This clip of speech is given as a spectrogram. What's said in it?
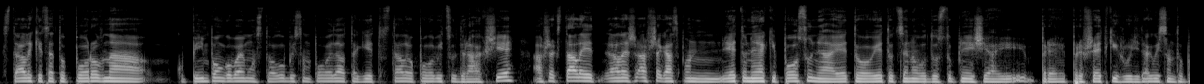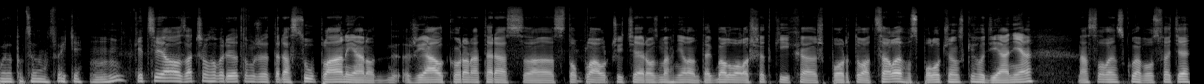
stále keď sa to porovná ku pingpongovému stolu by som povedal, tak je to stále o polovicu drahšie, avšak stále, ale avšak aspoň je to nejaký posun a je to, je to cenovo dostupnejšie aj pre, pre všetkých ľudí, tak by som to povedal po celom svete. Mm-hmm. Keď si ale začal hovoriť o tom, že teda sú plány, áno, žiaľ, korona teraz e, stopla určite rozmah nielen tekbalu, ale všetkých e, športov a celého spoločenského diania na Slovensku a vo svete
